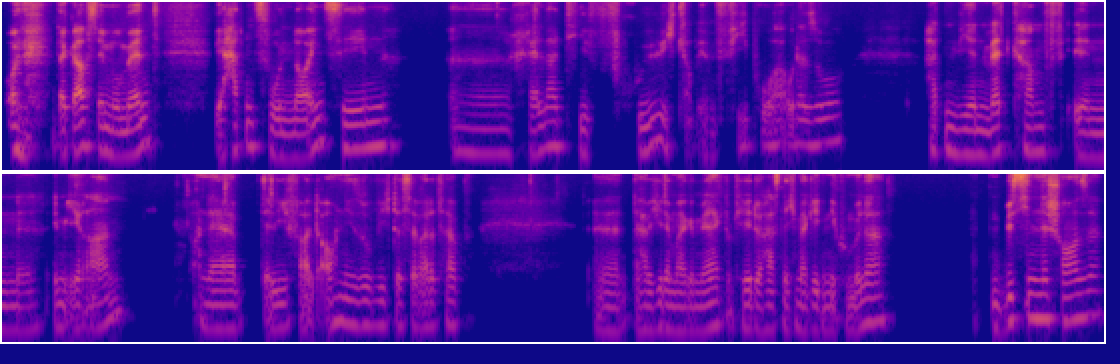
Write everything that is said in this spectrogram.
Und da gab es den Moment, wir hatten 2019 äh, relativ früh, ich glaube im Februar oder so, hatten wir einen Wettkampf in, äh, im Iran. Und der, der lief halt auch nie so, wie ich das erwartet habe. Äh, da habe ich wieder mal gemerkt, okay, du hast nicht mal gegen Nico Müller ein bisschen eine Chance.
